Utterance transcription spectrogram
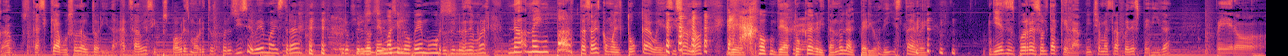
pues, casi que abuso de autoridad, ¿sabes? Y pues pobres morritos, pero sí se ve, maestra. Pero, Si pero los sí demás sí lo vemos. Pero si los demás, no me importa, ¿sabes? Como el Tuca, güey, así sonó. De, Carajo. de a Tuca gritándole al periodista, güey. Es después resulta que la pinche maestra fue despedida, pero...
